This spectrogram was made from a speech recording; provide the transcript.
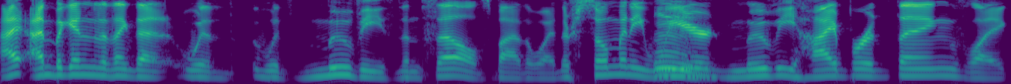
I, I'm beginning to think that with with movies themselves. By the way, there's so many weird movie hybrid things like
